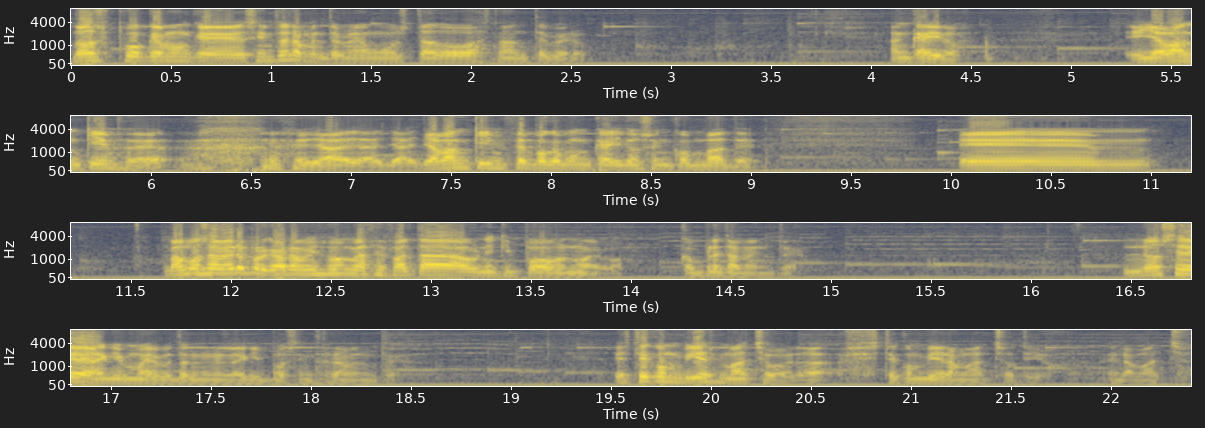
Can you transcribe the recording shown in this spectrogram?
Dos Pokémon que sinceramente me han gustado bastante, pero... Han caído. Y ya van 15, ¿eh? ya, ya, van 15 Pokémon caídos en combate. Eh, vamos a ver porque ahora mismo me hace falta un equipo nuevo. Completamente. No sé a quién voy a meter en el equipo, sinceramente. Este combi es macho, ¿verdad? Este combi era macho, tío. Era macho.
